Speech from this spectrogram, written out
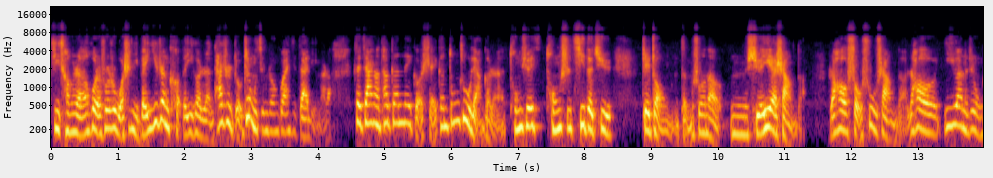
继承人，或者说是我是你唯一认可的一个人，他是有这种竞争关系在里面的。再加上他跟那个谁，跟东柱两个人同学同时期的去这种怎么说呢？嗯，学业上的，然后手术上的，然后医院的这种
